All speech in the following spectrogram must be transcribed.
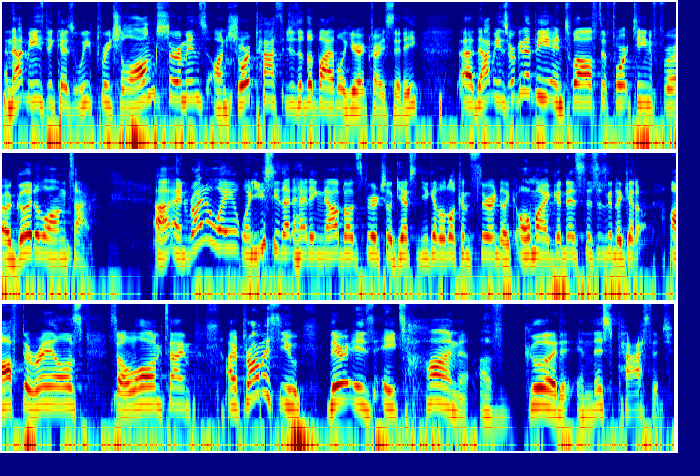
And that means because we preach long sermons on short passages of the Bible here at Christ City, uh, that means we're going to be in 12 to 14 for a good long time. Uh, and right away, when you see that heading now about spiritual gifts, and you get a little concerned, like, oh my goodness, this is going to get off the rails. It's a long time. I promise you, there is a ton of good in this passage,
